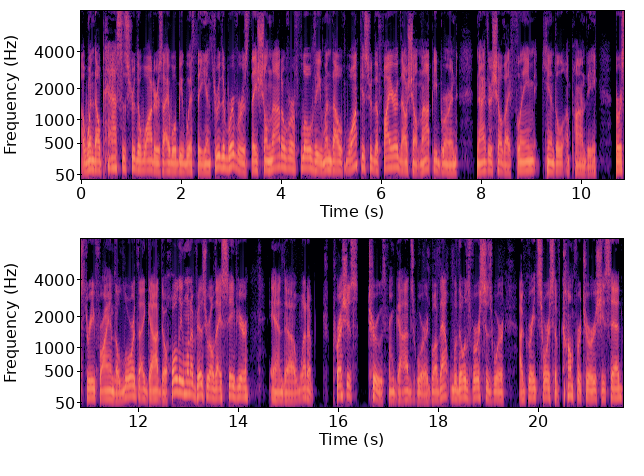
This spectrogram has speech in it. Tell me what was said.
Uh, when thou passest through the waters, I will be with thee, and through the rivers, they shall not overflow thee. When thou walkest through the fire, thou shalt not be burned, neither shall thy flame kindle upon thee. Verse 3 For I am the Lord thy God, the Holy One of Israel, thy Savior. And uh, what a precious truth from God's word. Well, that those verses were a great source of comfort to her, she said.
